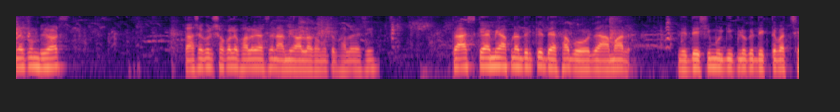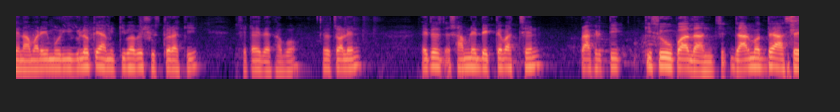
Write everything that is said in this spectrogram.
আলাইকুম ভিউয়ার্স। তো আশা করি সকলে ভালোই আছেন, আমিও আল্লাহর রহমতে ভালোই আছি। তো আজকে আমি আপনাদেরকে দেখাবো যে আমার যে দেশি মুরগিগুলোকে দেখতে পাচ্ছেন, আমার এই মুরগিগুলোকে আমি কীভাবে সুস্থ রাখি সেটাই দেখাবো। তো চলেন, এই তো সামনে দেখতে পাচ্ছেন প্রাকৃতিক কিছু উপাদান, যার মধ্যে আছে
